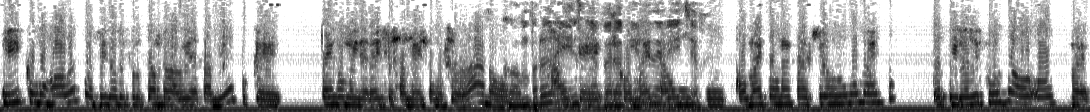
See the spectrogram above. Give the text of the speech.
y como joven pues sigo disfrutando la vida también porque tengo mis derechos también como ciudadano Con prudencia, aunque pero cometa, derecho. un, un- cometa una infracción en un momento pues pido disculpas o, me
